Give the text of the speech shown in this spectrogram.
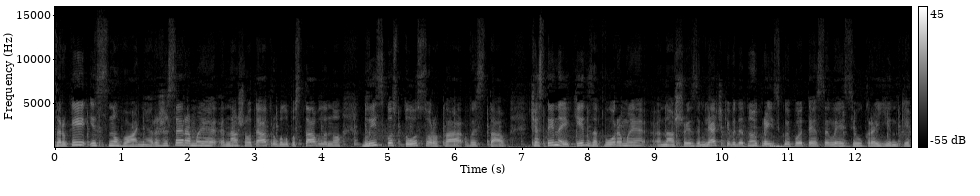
За роки існування режисерами нашого театру було поставлено близько 140 вистав, частина яких за творами нашої землячки, видатної української поетеси Лесі Українки.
